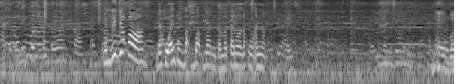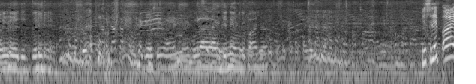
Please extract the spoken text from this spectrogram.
Patalikos kanto pa. Mag-video ko. Dako ay kung ba-ban ka, matanaw akong anak. Eh, violated to eh. Kasi ay, wala lang, hindi na yung lupa niya. You sleep, oy!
